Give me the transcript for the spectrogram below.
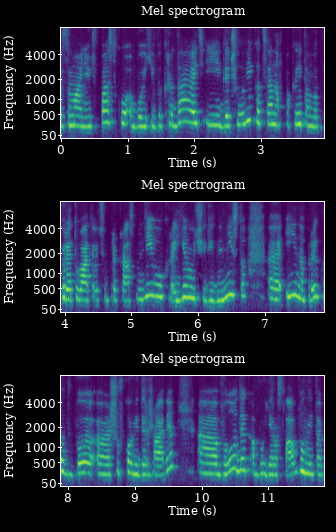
заманюють в пастку або її викрадають. І для чоловіка це навпаки там от порятувати оцю прекрасну діву, країну чи рідне місто. І, наприклад, в шовковій державі Володик або Ярослав, вони так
